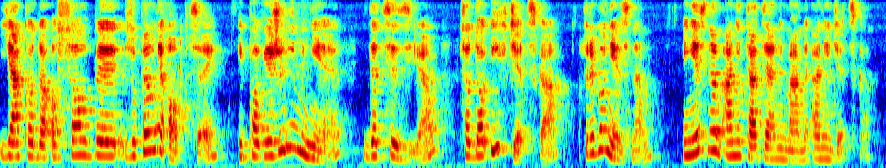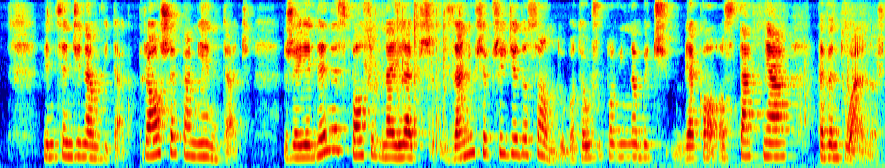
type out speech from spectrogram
jako do osoby zupełnie obcej i powierzyli mnie decyzję co do ich dziecka, którego nie znam. I nie znam ani taty, ani mamy, ani dziecka. Więc sędzina mówi tak: proszę pamiętać, że jedyny sposób najlepszy, zanim się przyjdzie do sądu, bo to już powinno być jako ostatnia ewentualność,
